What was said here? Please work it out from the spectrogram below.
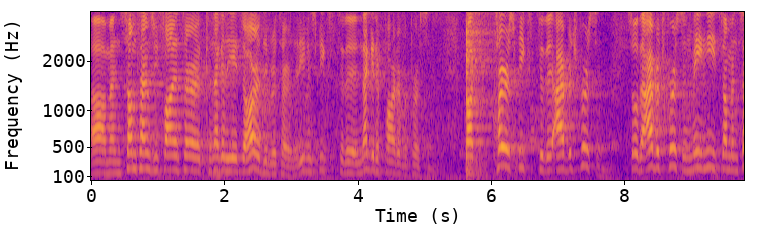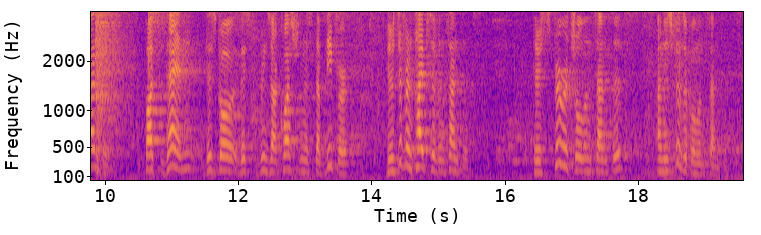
Um, and sometimes we find Torah that even speaks to the negative part of a person. But Torah speaks to the average person. So the average person may need some incentive. But then, this, go, this brings our question a step deeper. There's different types of incentives. There's spiritual incentives, and there's physical incentives.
